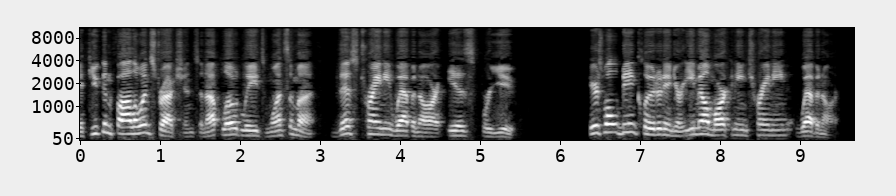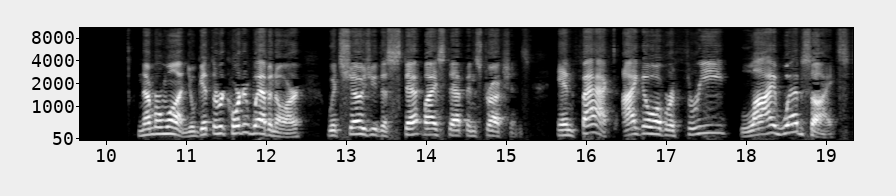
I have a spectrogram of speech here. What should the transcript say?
If you can follow instructions and upload leads once a month, this training webinar is for you. Here's what will be included in your email marketing training webinar. Number one, you'll get the recorded webinar which shows you the step-by-step -step instructions. In fact, I go over three live websites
